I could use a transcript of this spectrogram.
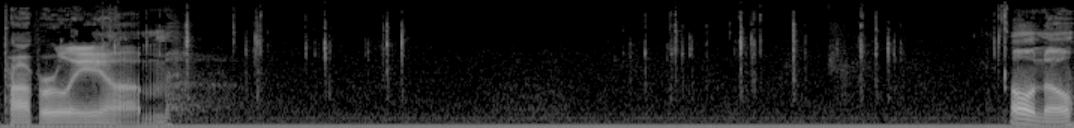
properly. Um, oh no,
